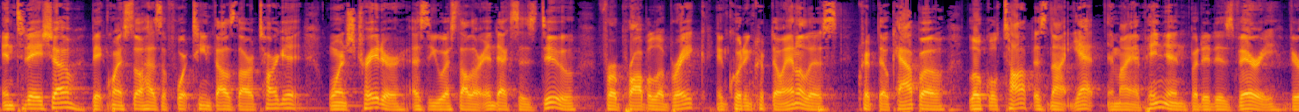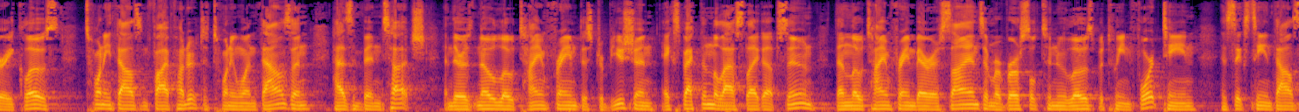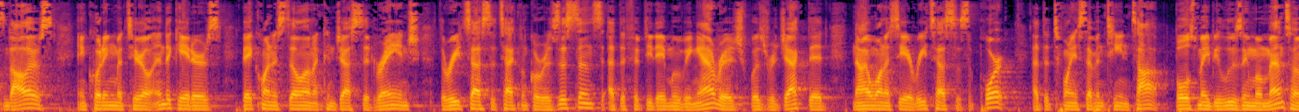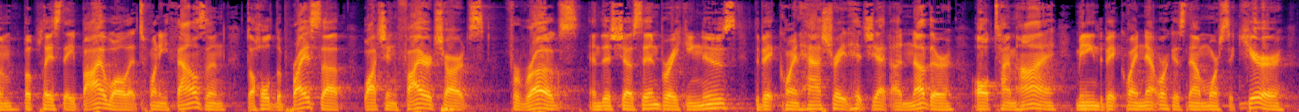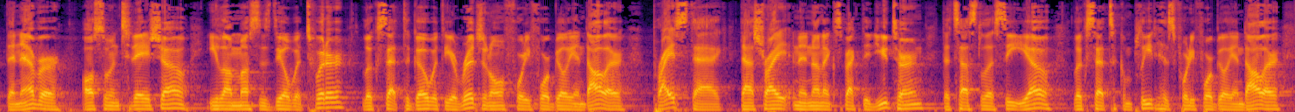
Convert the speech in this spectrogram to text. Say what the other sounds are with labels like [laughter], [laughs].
In today's show, Bitcoin still has a $14,000 target, warns trader as the US dollar index is due for a parabola break, including crypto analysts, Crypto Capo, local top is not yet, in my opinion, but it is very, very close. 20,500 to 21,000 hasn't been touched and there is no low time frame distribution. Expecting the last leg up soon, then low time frame bearish signs and reversal to new lows between 14 and $16,000. And quoting material indicators, Bitcoin is still on a congested range. The retest of technical resistance at the 50 day moving average was rejected. Now I want to see a retest of support at the 2017 top. Bulls may be losing momentum, but placed a buy wall at 20,000 to hold the price up, watching fire charts for rugs. And this just in breaking news, the Bitcoin hash rate hits yet another all time high, meaning the Bitcoin network is now more secure than ever. Also in today's show, Elon Musk's deal with Twitter looks set to go with the original $44 billion price tag. That's right. In an unexpected U-turn, the Tesla CEO looks set to complete his $44 billion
